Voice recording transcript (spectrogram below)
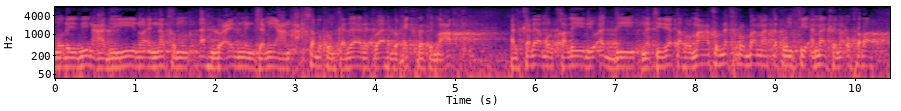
مريدين عاديين وإنكم أهل علم جميعا أحسبكم كذلك وأهل حكمة وعقل. الكلام القليل يؤدي نتيجته معكم لكن ربما تكون في أماكن أخرى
